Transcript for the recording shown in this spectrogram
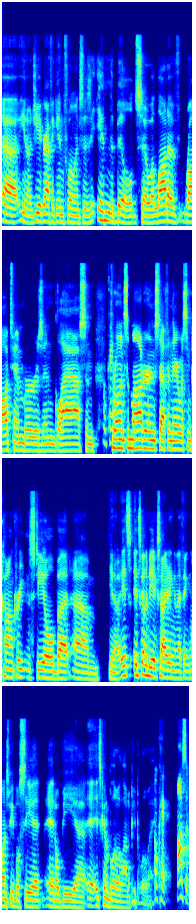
uh, you know, geographic influences in the build. So a lot of raw timbers and glass and Okay. throwing some modern stuff in there with some concrete and steel. But um, you know, it's it's going to be exciting, and I think once people see it, it'll be uh, it's going to blow a lot of people away. Okay, awesome.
